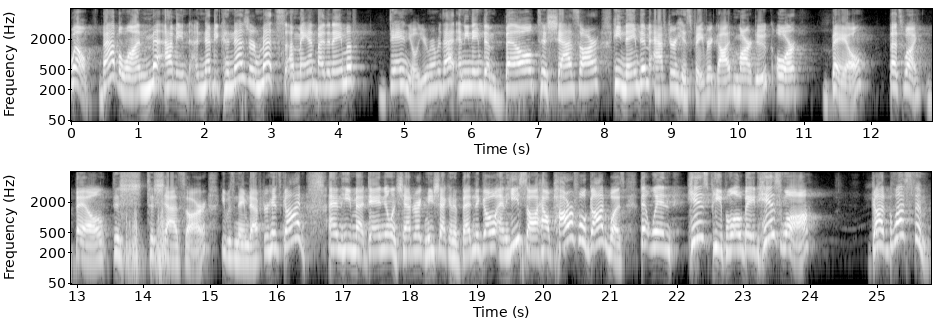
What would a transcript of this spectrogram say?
Well, Babylon, met, I mean, Nebuchadnezzar met a man by the name of Daniel. You remember that? And he named him Belteshazzar. He named him after his favorite god, Marduk or Baal. That's why Belteshazzar. He was named after his God. And he met Daniel and Shadrach, Meshach, and Abednego, and he saw how powerful God was. That when his people obeyed his law, God blessed them.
